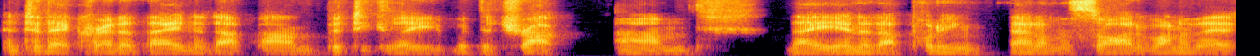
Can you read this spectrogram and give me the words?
and to their credit they ended up um, particularly with the truck um, they ended up putting that on the side of one of their,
